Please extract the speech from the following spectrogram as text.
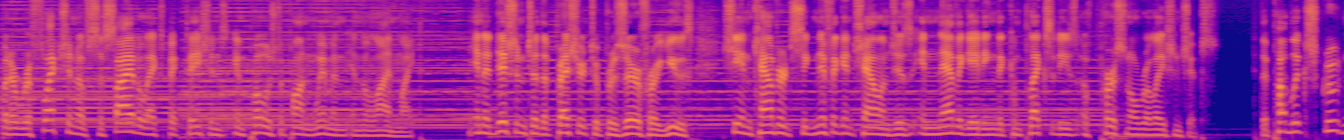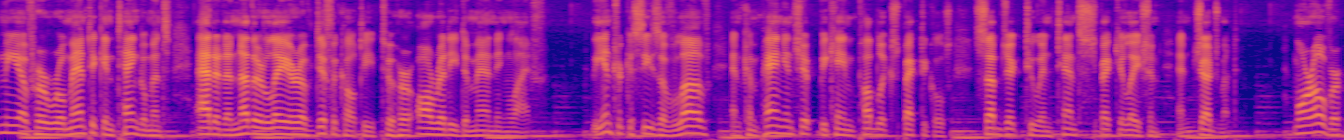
but a reflection of societal expectations imposed upon women in the limelight. In addition to the pressure to preserve her youth, she encountered significant challenges in navigating the complexities of personal relationships. The public scrutiny of her romantic entanglements added another layer of difficulty to her already demanding life. The intricacies of love and companionship became public spectacles, subject to intense speculation and judgment. Moreover,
